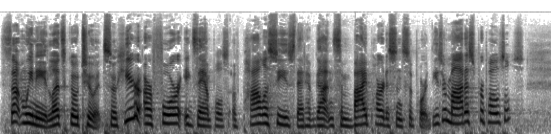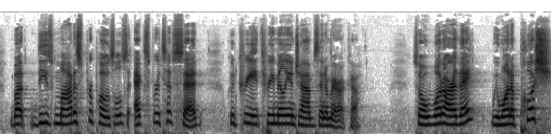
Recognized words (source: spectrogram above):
Something we need. Let's go to it. So, here are four examples of policies that have gotten some bipartisan support. These are modest proposals, but these modest proposals, experts have said, could create 3 million jobs in America. So, what are they? We want to push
